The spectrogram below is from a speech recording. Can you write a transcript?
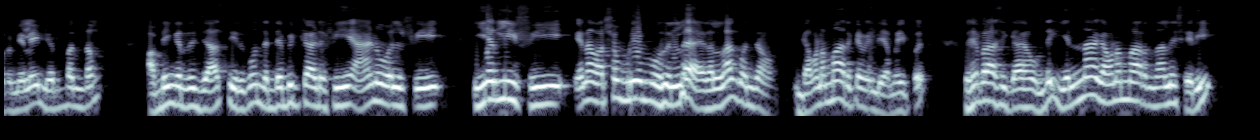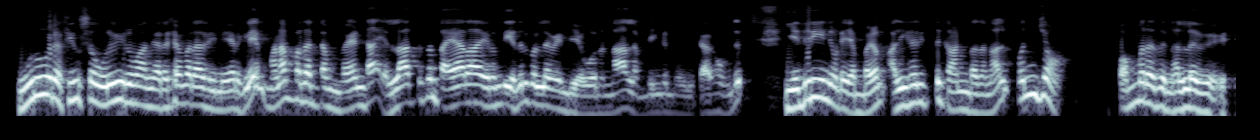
ஒரு நிலை நிர்பந்தம் அப்படிங்கிறது ஜாஸ்தி இருக்கும். இந்த debit card fee annual fee yearly fee ஏன்னா வருஷம் முடிய போகுது இல்லை இதெல்லாம் கொஞ்சம் கவனமா இருக்க வேண்டிய அமைப்பு ரிஷபராசிக்காக உண்டு. என்ன கவனமா இருந்தாலும் சரி உருவுற ஃபியூஸை உருவிடுவாங்க ரிஷபராசி நேர்களே. மனப்பதட்டம் வேண்டாம். எல்லாத்துக்கும் தயாரா இருந்து எதிர்கொள்ள வேண்டிய ஒரு நாள் அப்படிங்கிறது உங்களுக்காக உண்டு. எதிரியினுடைய பலம் அதிகரித்து காண்பதனால் கொஞ்சம் பம்முறது நல்லது.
